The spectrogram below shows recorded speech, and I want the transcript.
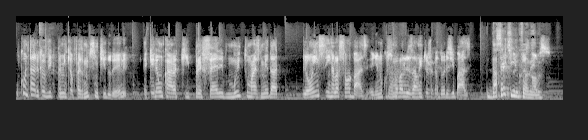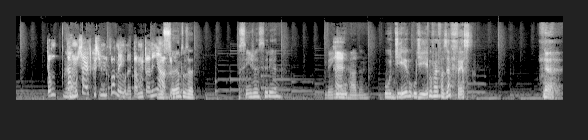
O comentário que eu vi que pra mim que faz muito sentido dele é que ele é um cara que prefere muito mais medalhões em relação à base. Ele não costuma valorizar muito os jogadores de base. Dá certinho com o Flamengo. novos. Então tá É. muito certo com esse time do Flamengo, né? Tá muito alinhado. Santos, assim já seria bem É. errado. Né? O Diego, o Diego vai fazer a festa. É.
